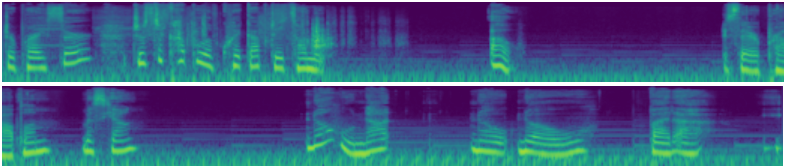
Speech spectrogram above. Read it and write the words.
Dr. Pryce, sir, just a couple of quick updates on the. Oh, Is there a problem, Miss Young? no, not. No, no. But, uh, y-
